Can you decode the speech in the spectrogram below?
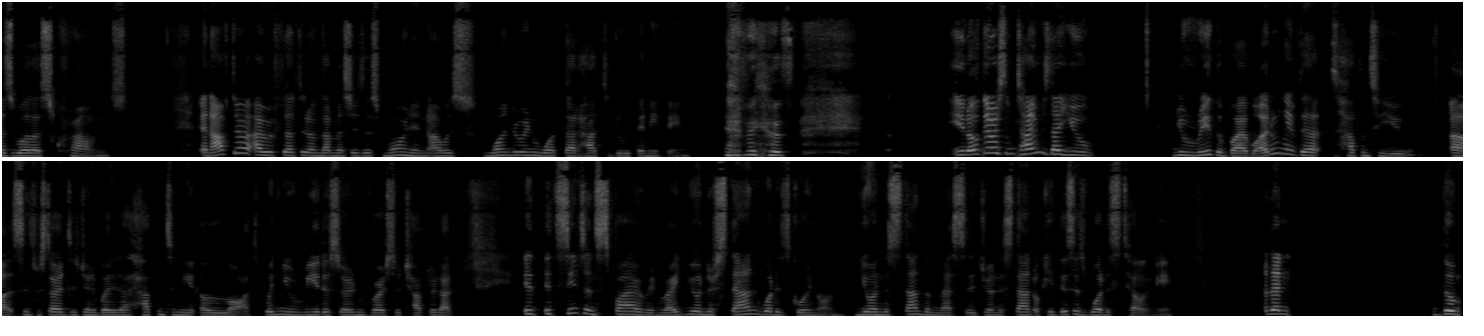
as well as crowns. And after I reflected on that message this morning, I was wondering what that had to do with anything. because you know, there are some times that you you read the Bible. I don't know if that's happened to you uh, since we started this journey, but it has happened to me a lot. When you read a certain verse or chapter that it, it seems inspiring, right? You understand what is going on. You understand the message. You understand, okay, this is what it's telling me. And then the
